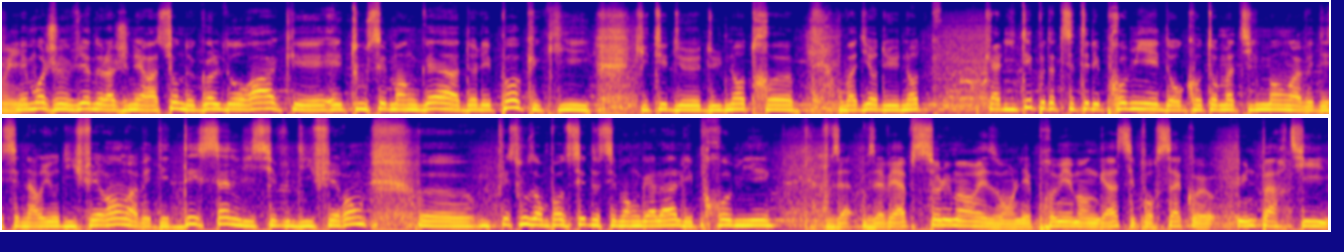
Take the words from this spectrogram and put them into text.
Oui. mais moi je viens de la génération de Goldorak et, et tous ces mangas de l'époque qui, qui étaient d'une autre, on va dire d'une autre qualité. Peut-être c'était les premiers, donc automatiquement avec des scénarios différents, avec des dessins différents. Euh, qu'est-ce que vous en pensez de ces mangas-là, les premiers vous, vous, avez absolument raison. Les premiers mangas, c'est pour ça qu'une partie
